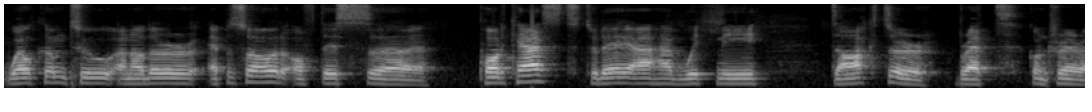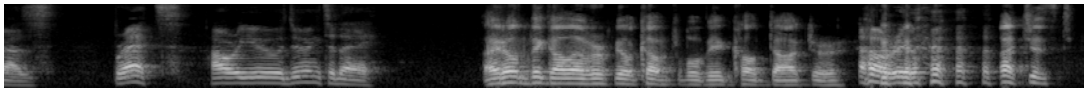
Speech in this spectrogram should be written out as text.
Welcome to another episode of this uh, podcast. Today I have with me Dr. Bret Contreras. Bret, how are you doing today? I don't think I'll ever feel comfortable being called doctor. Oh, really? I just,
